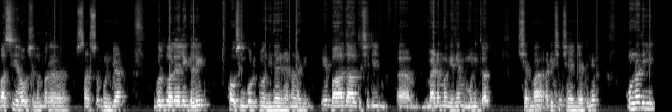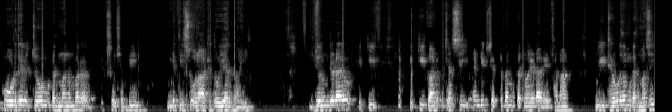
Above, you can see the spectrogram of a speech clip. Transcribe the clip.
ਵਾਸੀ ਹਾਊਸ ਨੰਬਰ 752 ਗੁਰਦੁਆਰੇ ਵਾਲੀ ਗਲੀ ਹਾਊਸਿੰਗ ਬੋਰਡ ਕਲੋਨੀ ਦਾ ਇਹ ਰਹਿਣ ਵਾਲਾ ਜੀ। ਇਹ ਬਾਅਦ ਅਦਾਲਤ ਸ਼੍ਰੀ ਮੈਡਮ ਹੈਗੇ ਨੇ ਮੋਨਿਕਾ ਸ਼ਰਮਾ ਐਡੀਸ਼ਨ ਸ਼ਹਿਰ ਜੱਜ ਨੇ। ਉਹਨਾਂ ਦੀ ਕੋਰਟ ਦੇ ਵਿੱਚੋਂ ਮੁਕੱਦਮਾ ਨੰਬਰ 126 ਮਿਤੀ 16/8/2022 ਜੁਰਮ ਜਿਹੜਾ ਹੈ ਉਹ 21 21 ਕਾਰਡ 85 ਐਂਡੀ ਸੈਕਟਰ ਦਾ ਮੁਕੱਦਮਾ ਜਿਹੜਾ ਇਹ ਥਾਣਾ ਮਜੀਠਾ ਰੋਡ ਦਾ ਮੁਕੱਦਮਾ ਸੀ,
